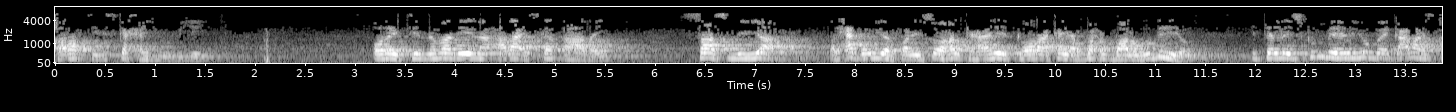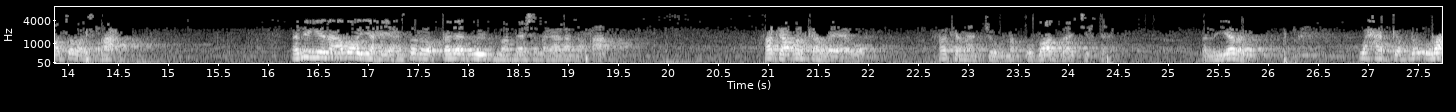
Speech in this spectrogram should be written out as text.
sharaftii iska xayuubiyey. Odaytinimadiina adaa iska qaaday saas miyaa bal xagga u yar fadhiisoo halka haaneedka horaa ka yarbaxun baa lagu dhihiyo. Inta laysku meheriyun bay gacmaha isqabsan oo israaci adigiina adoo yaxyaxsan oo qadaad weyn baa meesha lagaaga dhaqaaqay halkaa marka la eego halkan aan joogna qudaad baa jirta. Dhalinyarada waxaad gabdho ula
